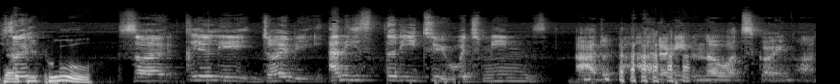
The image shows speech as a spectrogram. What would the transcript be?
Joby So, so clearly Joby, and he's 32, which means I don't, I don't even know what's going on.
